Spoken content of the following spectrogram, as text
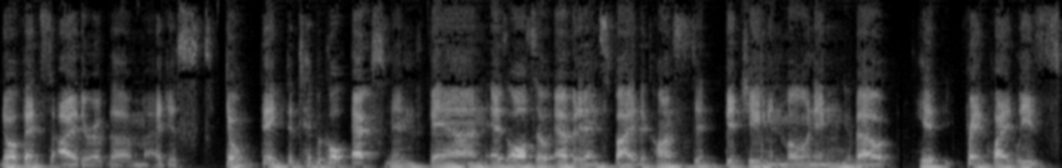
No offense to either of them. I just don't think the typical X-Men fan, as also evidenced by the constant bitching and moaning about his, Frank Quitely's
